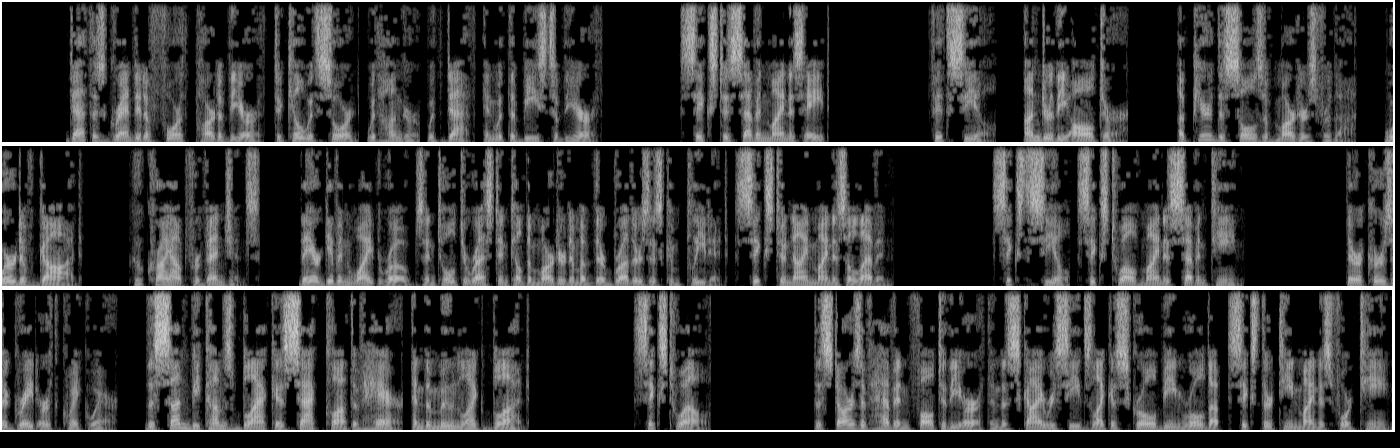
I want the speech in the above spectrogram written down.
Death is granted a fourth part of the earth, to kill with sword, with hunger, with death, and with the beasts of the earth. 6 to 7–8 Fifth seal, under the altar, appeared the souls of martyrs for the word of God, who cry out for vengeance. They are given white robes and told to rest until the martyrdom of their brothers is completed. 6 to 9–11 Sixth seal, 612–17 There occurs a great earthquake where, "...the sun becomes black as sackcloth of hair, and the moon like blood." 612 The stars of heaven fall to the earth and the sky recedes like a scroll being rolled up 613–14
